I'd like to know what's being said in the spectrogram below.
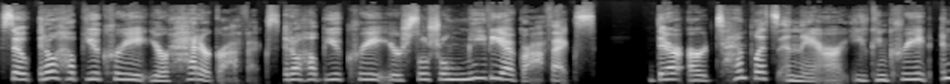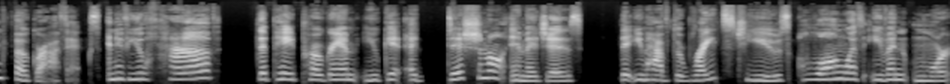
So it'll help you create your header graphics. It'll help you create your social media graphics. There are templates in there. You can create infographics. And if you have the paid program, you get additional images that you have the rights to use, along with even more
